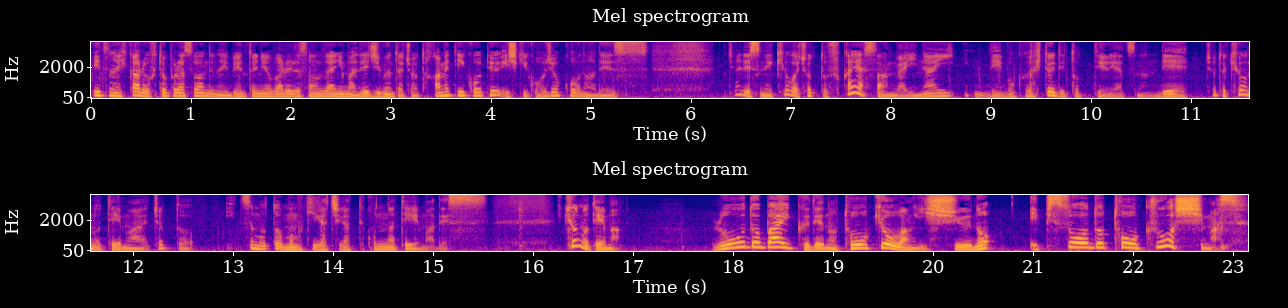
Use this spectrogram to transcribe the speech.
いつの日かロフトプラスワンでのイベントに呼ばれる存在にまで自分たちを高めていこうという意識向上コーナーです。じゃあですね、今日はちょっと深谷さんがいないんで、僕が一人で撮っているやつなんで、ちょっと今日のテーマはちょっといつもと趣が違ってこんなテーマです。今日のテーマ、ロードバイクでの東京湾一周のエピソードトークをします。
